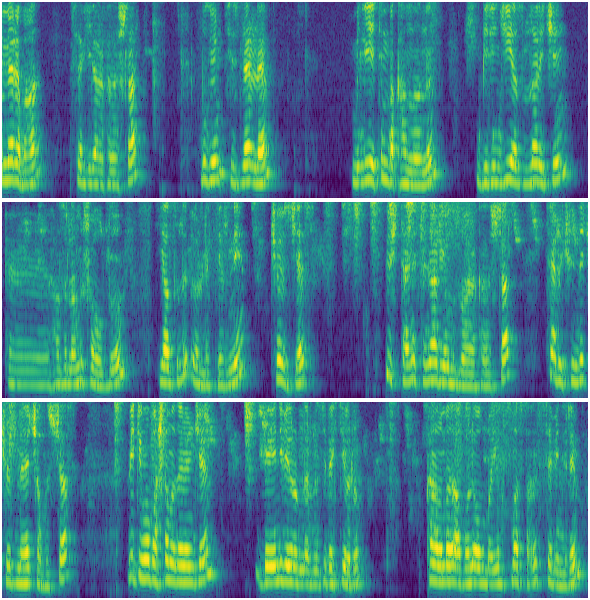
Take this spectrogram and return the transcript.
merhaba sevgili arkadaşlar. Bugün sizlerle Milli Eğitim Bakanlığı'nın birinci yazılılar için eee, hazırlamış olduğu yazılı örneklerini çözeceğiz. Üç tane senaryomuz var arkadaşlar. Her üçünü de çözmeye çalışacağız. Videoma başlamadan önce beğeni ve yorumlarınızı bekliyorum. Kanalıma abone olmayı unutmazsanız sevinirim.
